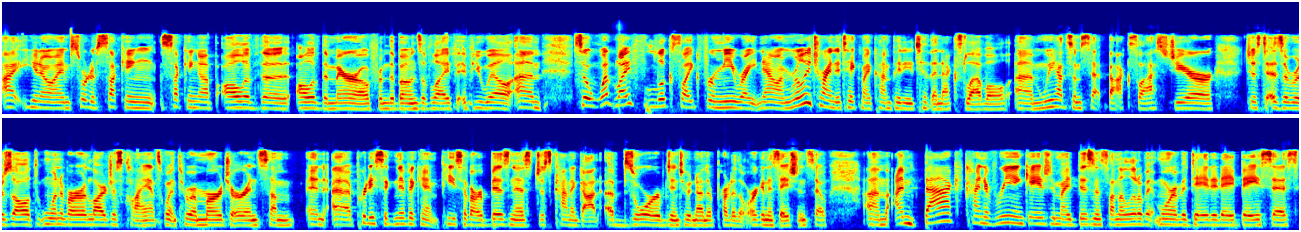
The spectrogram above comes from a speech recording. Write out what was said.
i you know i'm sort of sucking sucking up all of the all of the marrow from the bones of life if you will. Um, so what life looks like for me right now i'm really trying to take my company to the next level. Um, we had some setbacks last year just as a result one of our largest clients went through a merger and some and a pretty significant piece of our business just kind of got absorbed into another part of the organization. So um, I'm back, kind of re-engaged in my business on a little bit more of a day-to-day basis,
